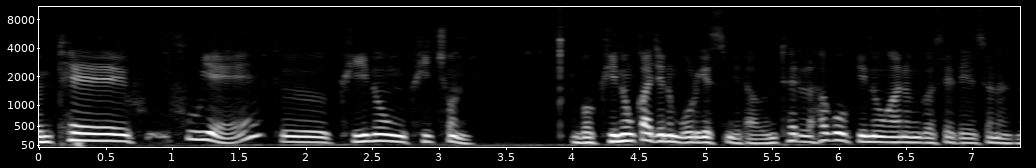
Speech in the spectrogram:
은퇴 후- 후에 그 귀농 귀촌 뭐 귀농까지는 모르겠습니다. 은퇴를 하고 귀농하는 것에 대해서는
